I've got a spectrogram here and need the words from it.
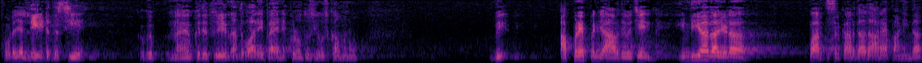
ਥੋੜਾ ਜਿਹਾ ਲੇਟ ਦੱਸੀਏ। ਕਿਉਂਕਿ ਮੈਂ ਕਿਤੇ ਫੇਰ ਨਾ ਦੁਬਾਰੇ ਪੈ ਨਿਕਲੋ ਤੁਸੀਂ ਉਸ ਕੰਮ ਨੂੰ। ਵੀ ਆਪਣੇ ਪੰਜਾਬ ਦੇ ਵਿੱਚ ਇੰਡੀਆ ਦਾ ਜਿਹੜਾ ਭਾਰਤ ਸਰਕਾਰ ਦਾ ਅਦਾਰਾ ਹੈ ਪਾਣੀ ਦਾ,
